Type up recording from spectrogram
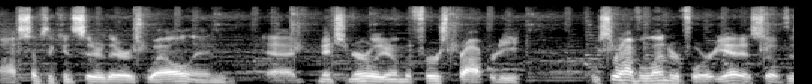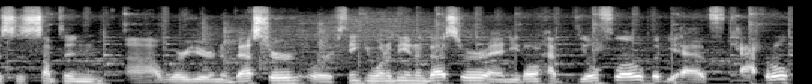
uh, something to consider there as well. And uh, mentioned earlier on the first property, we still don't have a lender for it yet. So if this is something uh, where you're an investor or think you want to be an investor and you don't have deal flow but you have capital,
